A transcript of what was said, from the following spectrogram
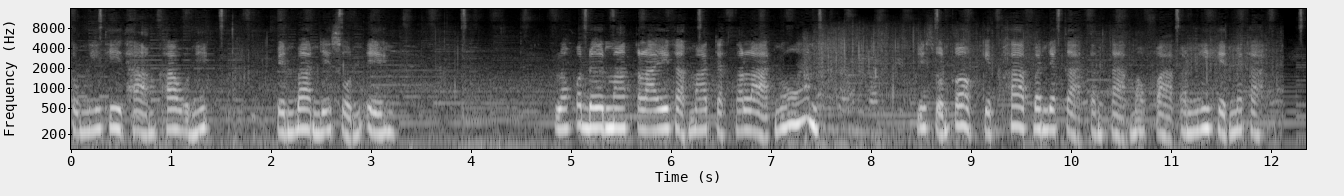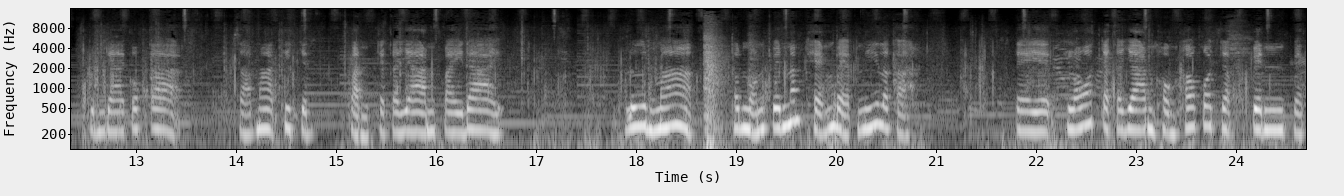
ตรงนี้ที่ทางเข้านี้ เป็นบ้านยายสนเองเราก็เดินมาไกลค่ะ มาจากตลาดนู้นยายสนก็เก็บภาพบรรยากาศต่างๆ มาฝากอันนี้เห็นไหมคะคุณยายก็กล้า สามารถที่จะปั่นจักรยานไปได้ ลื่นมาก ถนนเป็นน้ำแข็งแบบนี้แหละค่ะ แต่ล้อจักรยานของเขาก็จะเป็นแบบ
